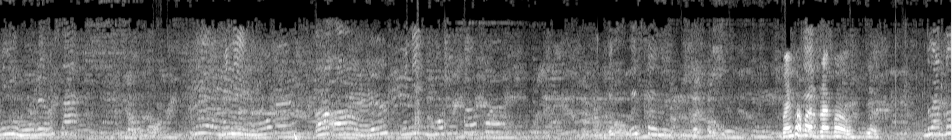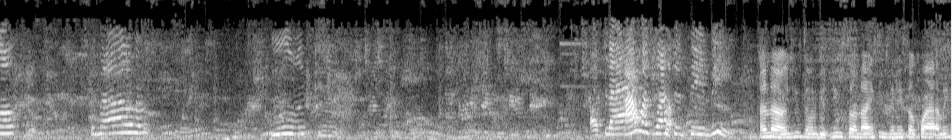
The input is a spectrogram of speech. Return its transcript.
We need water inside. You got one more. We need water. Uh-oh. We need water, Papa. It's, it's in Black bowl. Bring Papa the black bowl. Yes. Blah, blah. Yep. Blah. Look A black. I was watching TV. I know, you was doing good. You was so nice. You was in there so quietly.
